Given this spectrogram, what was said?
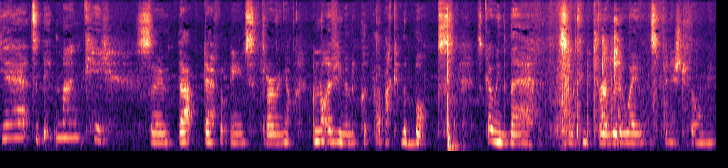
yeah, it's a bit manky. So that definitely needs throwing out. I'm not even going to put that back in the box. It's going there, so I can throw it away once I've finished filming.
